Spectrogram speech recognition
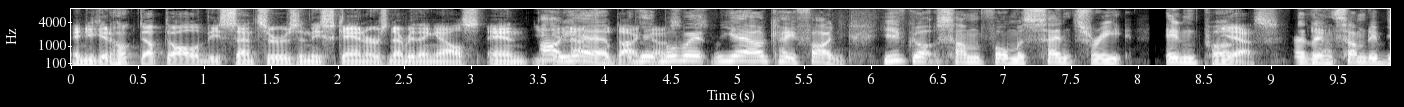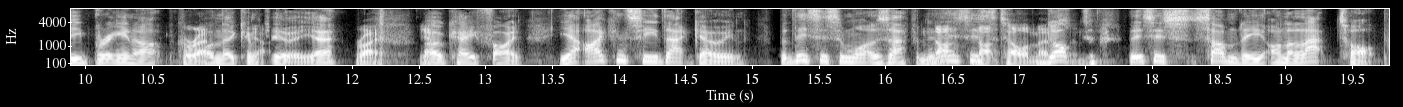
and you get hooked up to all of these sensors and these scanners and everything else, and you oh get an yeah, actual diagnosis. well, yeah, okay, fine. You've got some form of sensory input yes, that then somebody be bringing up Correct, on their computer. Yeah. right. Yeah. Okay, fine. Yeah, I can see that going. But this isn't what has happened. Not- this is not telemedicine. Doctor, this is somebody on a laptop.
